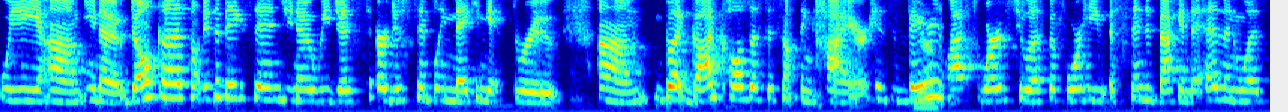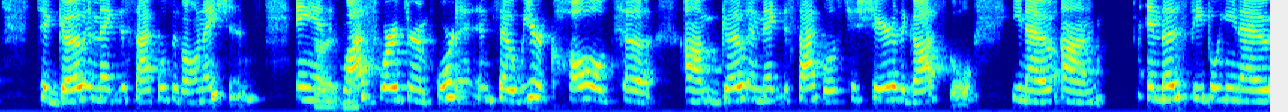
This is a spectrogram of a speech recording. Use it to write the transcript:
we, um, you know, don't cuss, don't do the big sins. You know, we just are just simply making it through. Um, but God calls us to something higher. His very yeah. last words to us before he ascended back into heaven was to go and make disciples of all nations. And right. last words are important. And so we are called to um, go and make disciples, to share the gospel. You know, um, and most people, you know,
